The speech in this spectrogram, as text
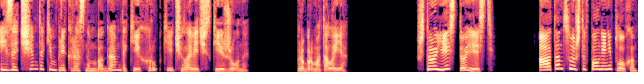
«И зачем таким прекрасным богам такие хрупкие человеческие жены?» — пробормотала я. «Что есть, то есть. А танцуешь ты вполне неплохо.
